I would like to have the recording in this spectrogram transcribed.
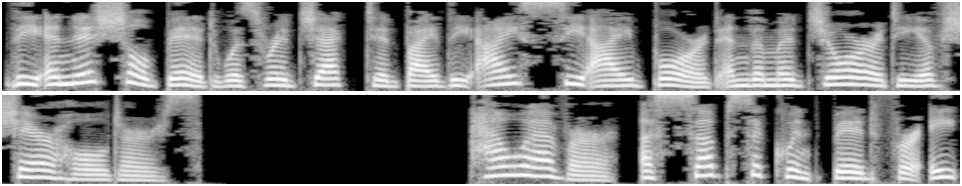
The initial bid was rejected by the ICI board and the majority of shareholders. However, a subsequent bid for £8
